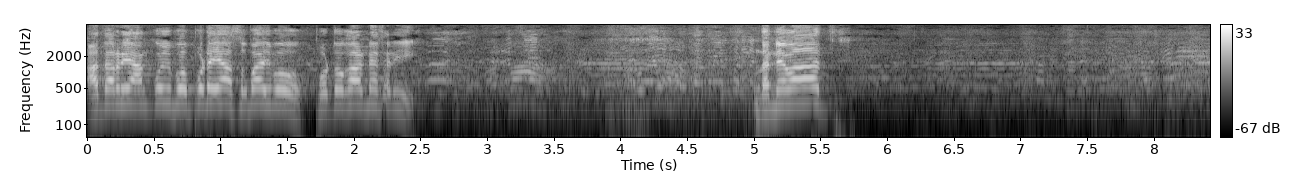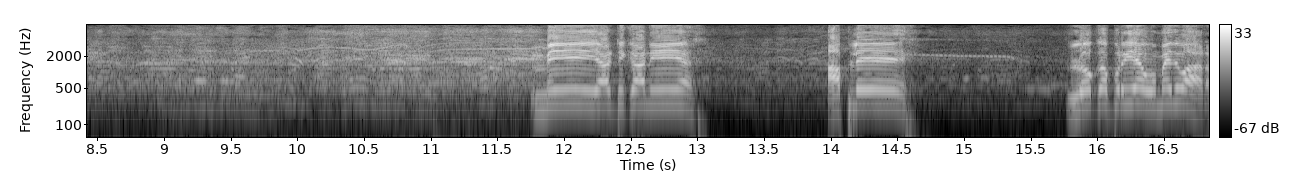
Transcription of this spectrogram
आदरणीय अंकुश भाऊ पुढे या सुभाष भाऊ फोटो काढण्यासाठी. धन्यवाद. मी या ठिकाणी आपले लोकप्रिय उमेदवार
